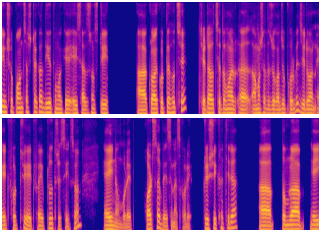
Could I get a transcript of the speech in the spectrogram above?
তিনশো পঞ্চাশ টাকা দিয়ে তোমাকে এই সাজেশনসটি ক্রয় করতে হচ্ছে। সেটা হচ্ছে তোমার আমার সাথে যোগাযোগ করবে zero one eight four three eight five two three six one এই নম্বরে। হোয়াটসঅ্যাপ এস এম এস করে। প্রিয় শিক্ষার্থীরা তোমরা এই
